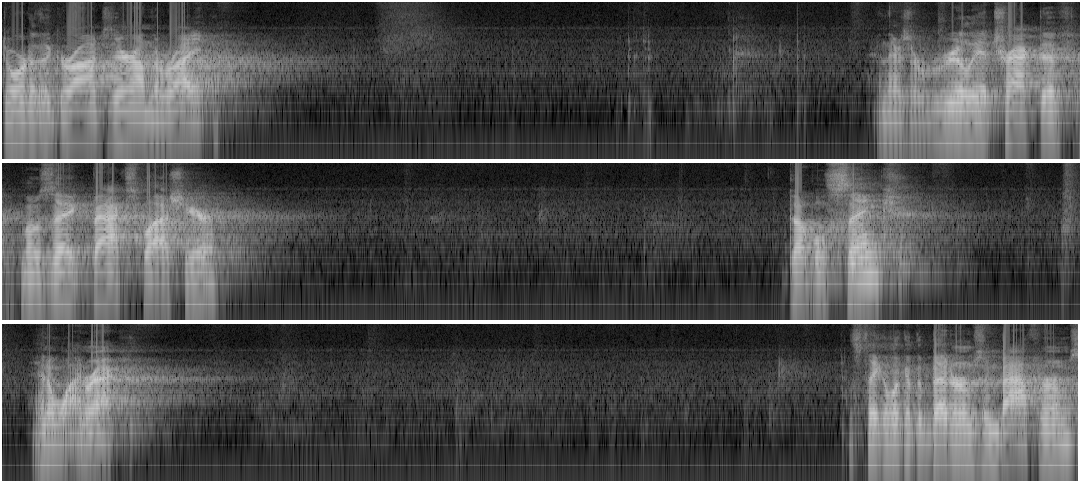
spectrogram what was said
Door to the garage there on the right. And there's a really attractive mosaic backsplash here. Double sink, and a wine rack. Let's take a look at the bedrooms and bathrooms.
